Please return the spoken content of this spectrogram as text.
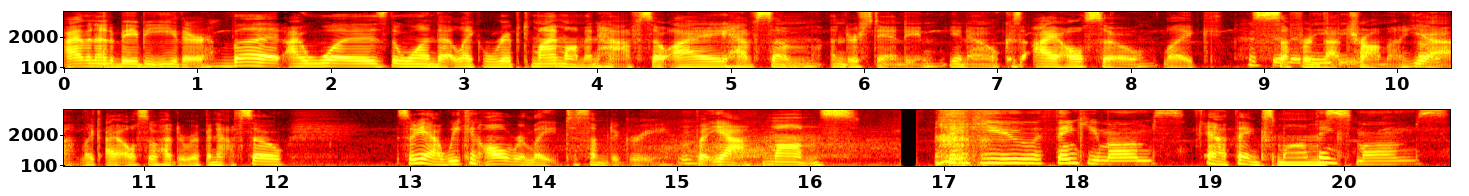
I haven't had a baby either, but I was the one that like ripped my mom in half. So I have some understanding, you know, because I also like suffered that trauma. Yeah. Like I also had to rip in half. So, so yeah, we can all relate to some degree. Mm-hmm. But yeah, moms. Thank you, thank you, moms. Yeah, thanks, moms. Thanks, moms.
